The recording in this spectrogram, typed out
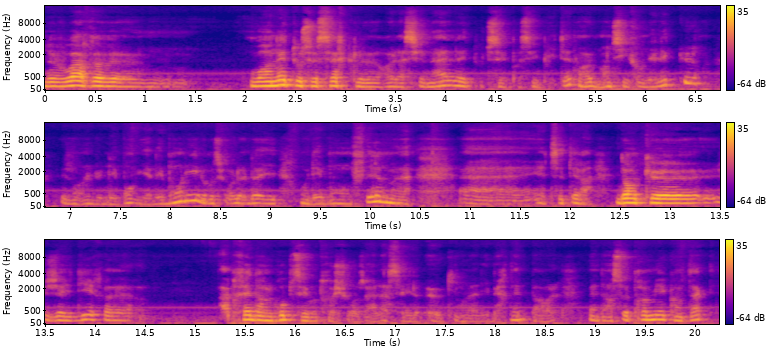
voir où en est tout ce cercle relationnel et toutes ces possibilités. On leur demande s'ils font des lectures. Ils ont des bons, il y a des bons livres sur le deuil ou des bons films, euh, etc. Donc, euh, j'allais dire, euh, après dans le groupe c'est autre chose. Là, c'est eux qui ont la liberté de parole. Mais dans ce premier contact,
